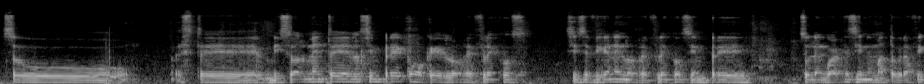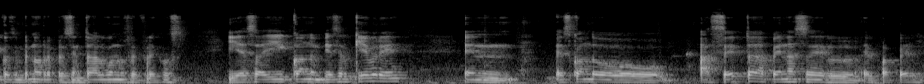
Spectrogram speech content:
su este visualmente él siempre como que los reflejos, si se fijan en los reflejos siempre su lenguaje cinematográfico siempre nos representa algo en los reflejos y es ahí cuando empieza el quiebre en, es cuando acepta apenas el, el papel.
